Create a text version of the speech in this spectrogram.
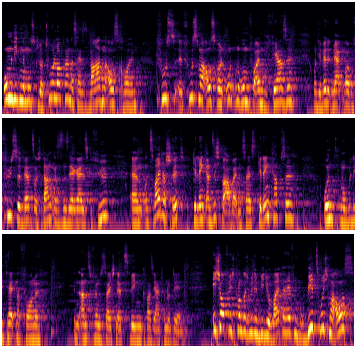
umliegende Muskulatur lockern, das heißt Waden ausrollen, Fuß, äh, Fuß mal ausrollen, untenrum, vor allem die Ferse. Und ihr werdet merken, eure Füße werden es euch danken, das ist ein sehr geiles Gefühl. Ähm, und zweiter Schritt, Gelenk an sich bearbeiten, das heißt Gelenkkapsel und Mobilität nach vorne, in Anführungszeichen deswegen quasi einfach nur den. Ich hoffe, ich konnte euch mit dem Video weiterhelfen. Probiert es ruhig mal aus.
